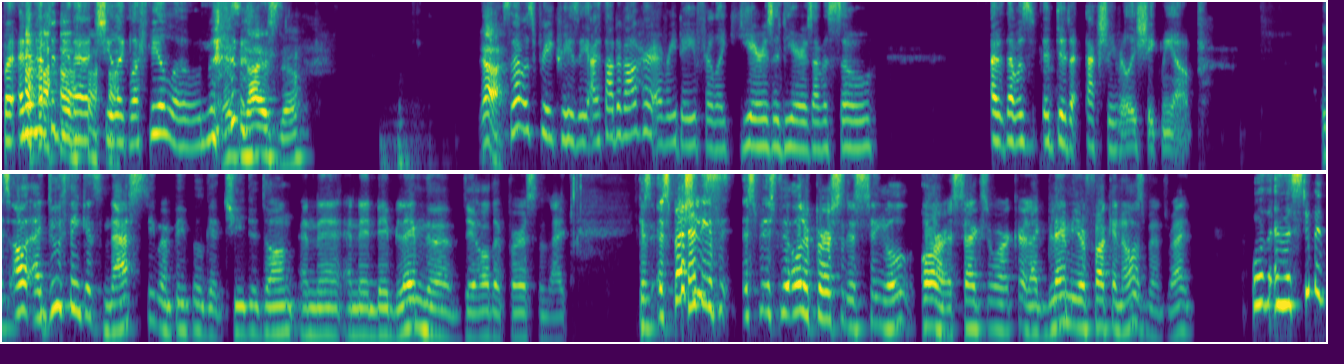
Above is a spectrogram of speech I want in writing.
But I didn't have to do that. She like left me alone. That's nice though. Yeah. so that was pretty crazy. I thought about her every day for like years and years. I was so I, that was it did actually really shake me up. It's all I do think it's nasty when people get cheated on and then and then they blame the the other person like because especially if, if if the other person is single or a sex worker like blame your fucking husband right Well, and the stupid,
